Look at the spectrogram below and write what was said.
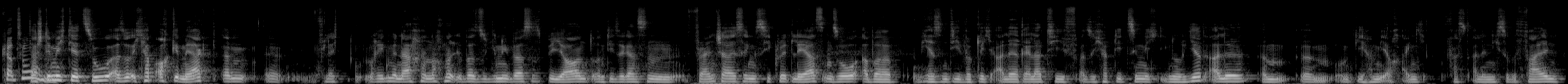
Cartoon. Da stimme ich dir zu. Also ich habe auch gemerkt, ähm, äh, vielleicht reden wir nachher nochmal über so Universes Beyond und diese ganzen Franchising, Secret Layers und so, aber mir sind die wirklich alle relativ, also ich habe die ziemlich ignoriert alle ähm, ähm, und die haben mir auch eigentlich fast alle nicht so gefallen.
